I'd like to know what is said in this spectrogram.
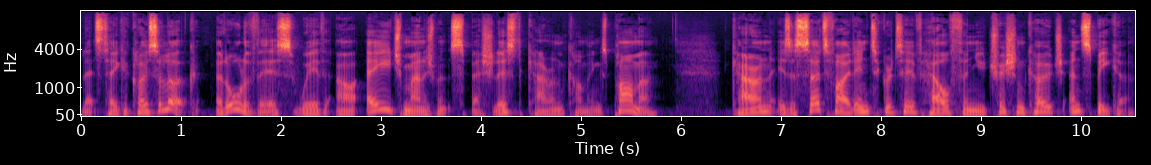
Let's take a closer look at all of this with our age management specialist, Karen Cummings Palmer. Karen is a certified integrative health and nutrition coach and speaker,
